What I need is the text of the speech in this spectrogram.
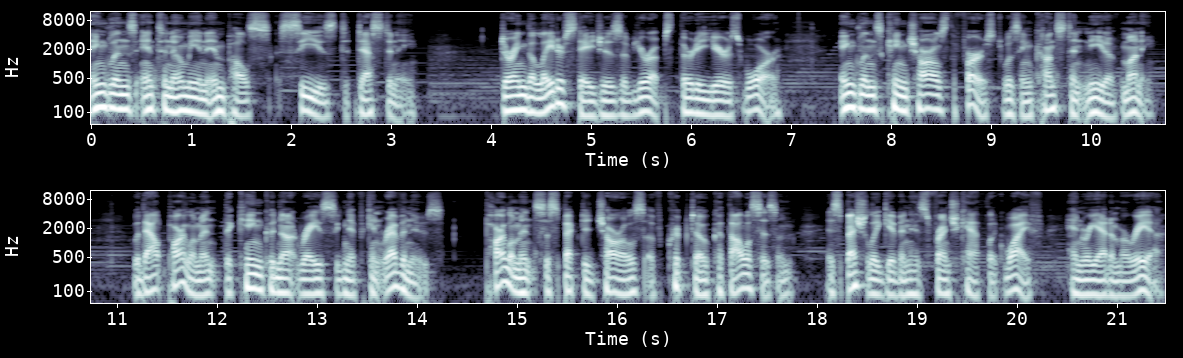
England's antinomian impulse seized destiny. During the later stages of Europe's Thirty Years' War, England's King Charles I was in constant need of money. Without Parliament, the king could not raise significant revenues. Parliament suspected Charles of crypto-Catholicism, especially given his French Catholic wife, Henrietta Maria,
